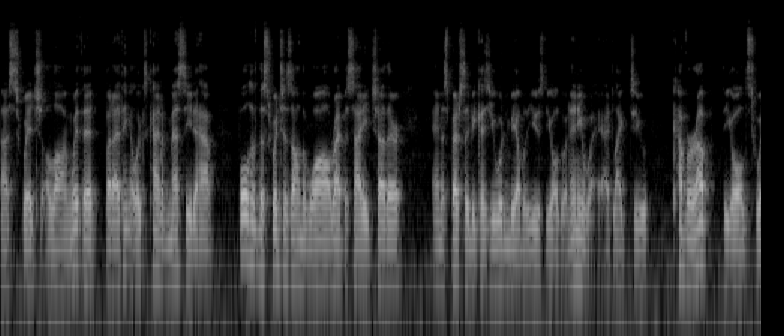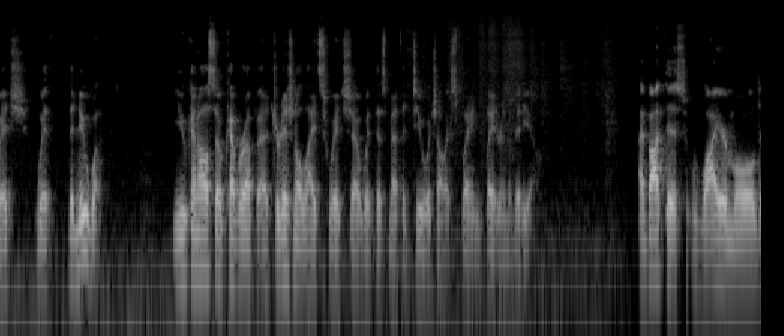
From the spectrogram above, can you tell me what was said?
uh, switch along with it, but I think it looks kind of messy to have both of the switches on the wall right beside each other and especially because you wouldn't be able to use the old one anyway. I'd like to cover up the old switch with the new one. You can also cover up a traditional light switch uh, with this method too, which I'll explain later in the video. I bought this Wiremold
